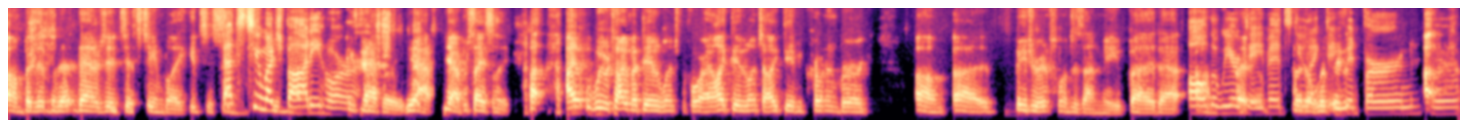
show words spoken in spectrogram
um, but, but then it just seemed like it's just that's too much body horror. Exactly. Yeah. Yeah. Precisely. Uh, I we were talking about David Lynch before. I like David Lynch. I like David Cronenberg. Um, uh, major influences on me, but uh, all um, the weird but, Davids. Do you like David Byrne? I,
